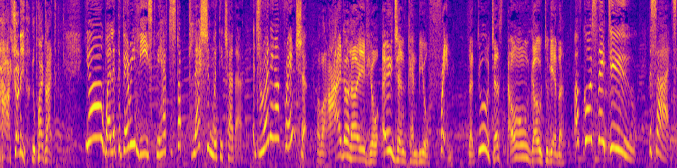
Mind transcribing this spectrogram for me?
Ah, Sorry, you're quite right. Yeah, well, at the very least, we have to stop clashing with each other. It's ruining our friendship. Well, I don't know if your agent can be your friend. The two just don't go together. Of course they do. Besides,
